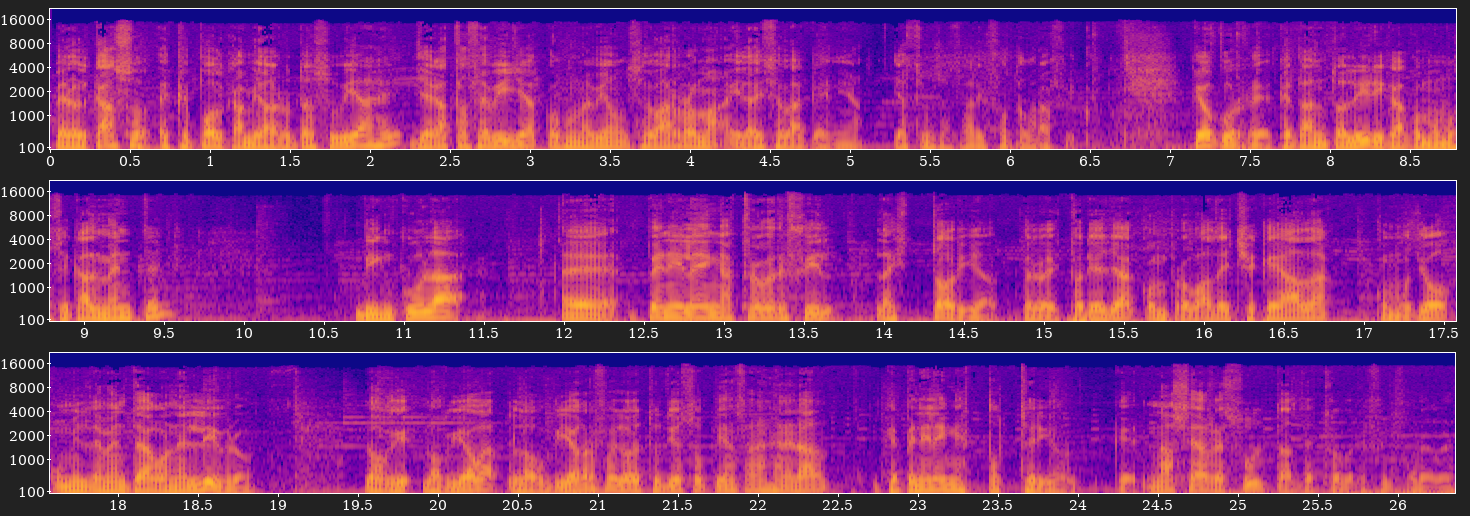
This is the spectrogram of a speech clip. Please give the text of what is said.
Pero el caso es que Paul cambia la ruta de su viaje, llega hasta Sevilla, coge un avión, se va a Roma y de ahí se va a Kenia y hace un safari fotográfico. ¿Qué ocurre? Que tanto lírica como musicalmente vincula eh, Penny Lane Strawberry Field la historia, pero la historia ya comprobada y chequeada como yo humildemente hago en el libro. Los, los biógrafos y los estudiosos piensan en general que Penny Lane es posterior, que nace a resultas de Strawberry Field Forever.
